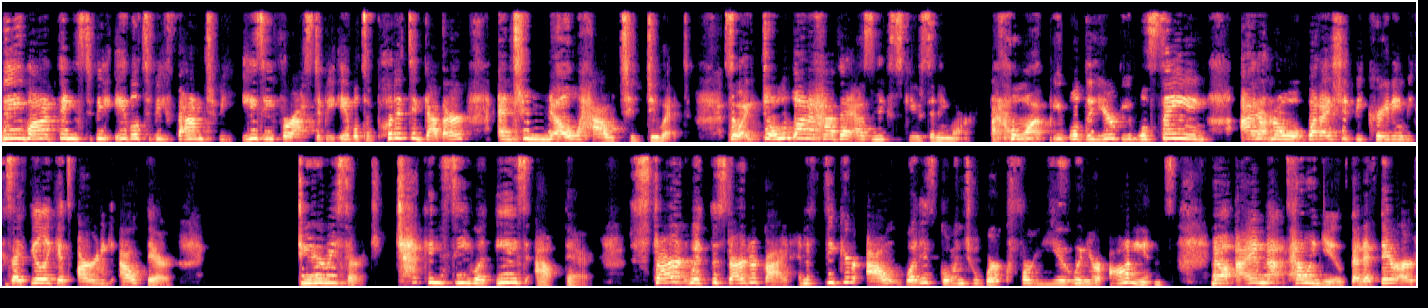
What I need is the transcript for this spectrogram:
we want things to be able to be found to be easy for us to be able to put it together and to know how to do it. So I don't want to have that as an excuse anymore. I don't want people to hear people saying, I don't know what I should be creating because I feel like it's already out there do your research, check and see what is out there. Start with the starter guide and figure out what is going to work for you and your audience. Now, I am not telling you that if there are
